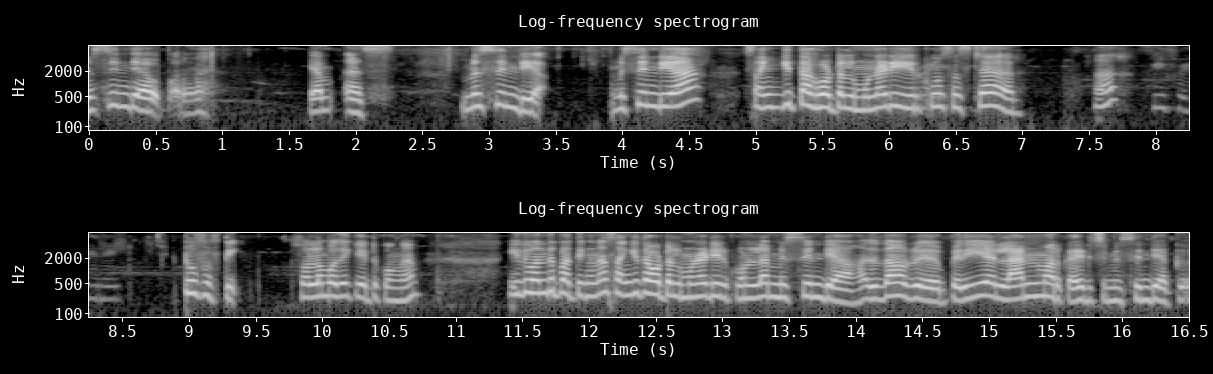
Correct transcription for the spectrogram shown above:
மிஸ் இந்தியாவை பாருங்கள் MS miss India miss India Sangeetha hotel முன்னாடி இருக்கும் சிஸ்டர் ஆ? டூ ஃபிஃப்டி சொல்லும் போதே கேட்டுக்கோங்க. இது வந்து பார்த்திங்கன்னா சங்கீதா ஹோட்டல் முன்னாடி இருக்கும்ல மிஸ் இந்தியா அதுதான் ஒரு பெரிய லேண்ட்மார்க் ஆயிடுச்சு மிஸ் இந்தியாவுக்கு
